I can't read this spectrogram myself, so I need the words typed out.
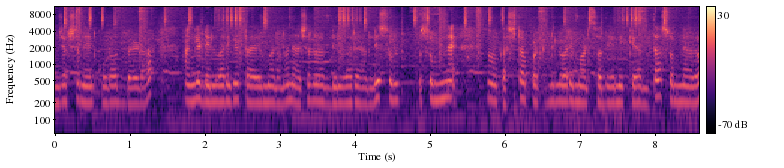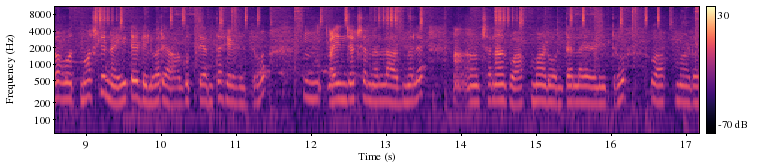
ಇಂಜೆಕ್ಷನ್ ಏನು ಕೊಡೋದು ಬೇಡ. ಹಂಗೆ ಡೆಲಿವರಿಗೆ ಟ್ರೈ ಮಾಡೋಣ, ನ್ಯಾಚುರಲ್ ಡೆಲಿವರಿ ಆಗಲಿ. ಸ್ವಲ್ಪ ಸುಮ್ಮನೆ ಕಷ್ಟಪಟ್ಟು ಡೆಲಿವರಿ ಮಾಡಿಸೋದು ಏನಕ್ಕೆ ಅಂತ ಸುಮ್ಮನೆ ಆದರು ಅವತ್ತು ಮೋಸ್ಟ್ಲಿ ನೈಟೇ ಡೆಲಿವರಿ ಆಗುತ್ತೆ ಅಂತ ಹೇಳಿದರು. ಆ ಇಂಜೆಕ್ಷನ್ ಎಲ್ಲ ಆದಮೇಲೆ ಚೆನ್ನಾಗಿ ವಾಕ್ ಮಾಡು ಅಂತೆಲ್ಲ ಹೇಳಿದರು. ವಾಕ್ ಮಾಡು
